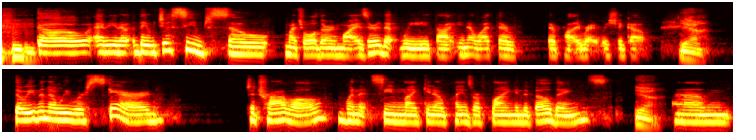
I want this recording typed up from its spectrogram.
go. And you know, they just seemed so much older and wiser that we thought, you know what, they're they're probably right. We should go. Yeah. So even though we were scared to travel when it seemed like you know planes were flying into buildings, yeah. Um,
